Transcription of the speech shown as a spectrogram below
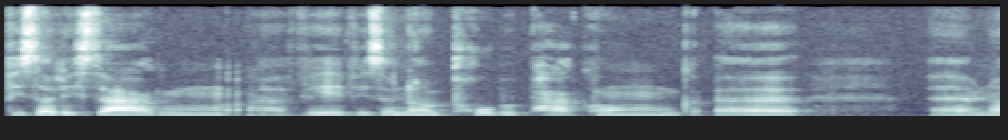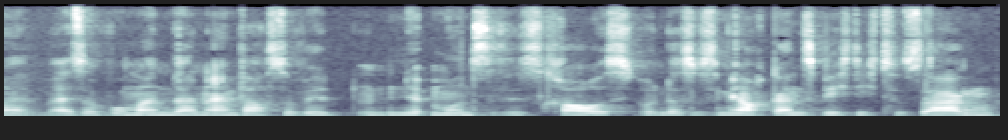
wie soll ich sagen, äh, wie, wie so eine Probepackung, äh, äh, ne? also wo man dann einfach so, wir nippen uns das jetzt raus. Und das ist mir auch ganz wichtig zu sagen,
